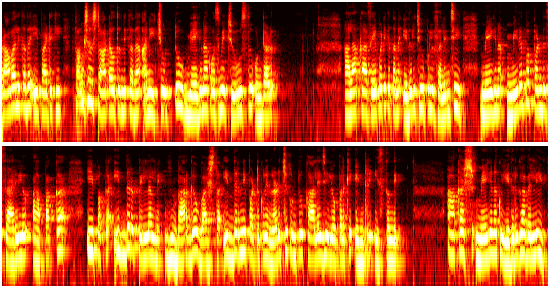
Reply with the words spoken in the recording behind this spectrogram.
రావాలి కదా ఈ పాటికి? ఫంక్షన్ స్టార్ట్ అవుతుంది కదా అని చుట్టూ మేఘన కోసమే చూస్తూ ఉంటాడు. అలా కాసేపటికి తన ఎదురుచూపులు ఫలించి మేఘన మిరప పండు శారీలో ఆ పక్క ఈ పక్క ఇద్దరు పిల్లల్ని భార్గవ్ భాషిత ఇద్దరిని పట్టుకుని నడుచుకుంటూ కాలేజీ లోపలికి ఎంట్రీ ఇస్తుంది. ఆకాష్ మేఘనకు ఎదురుగా వెళ్ళి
